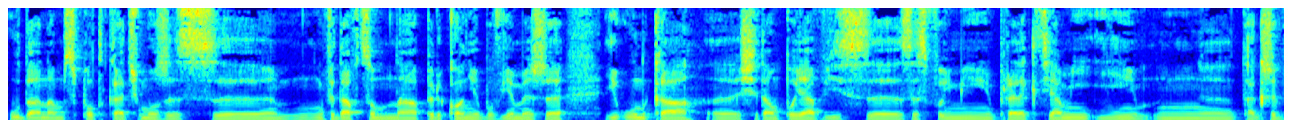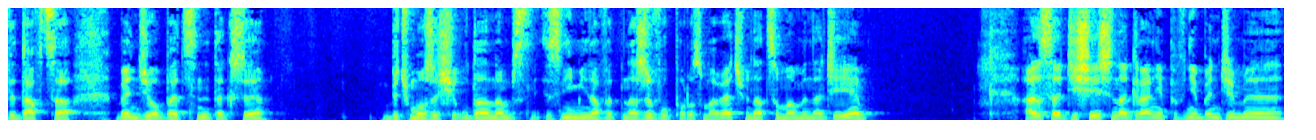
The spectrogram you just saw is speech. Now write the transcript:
uda nam spotkać może z wydawcą na Pyrkonie, bo wiemy, że i Unka się tam pojawi z, ze swoimi prelekcjami i także wydawca będzie obecny, także być może się uda nam z, z nimi nawet na żywo porozmawiać, na co mamy nadzieję. Ale za dzisiejsze nagranie pewnie będziemy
